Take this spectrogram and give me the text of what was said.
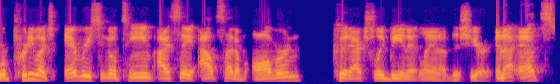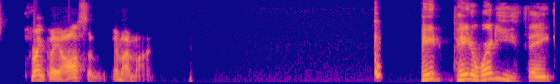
where pretty much every single team I say outside of Auburn could actually be in Atlanta this year, and that's frankly awesome in my mind. Peter, where do you think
